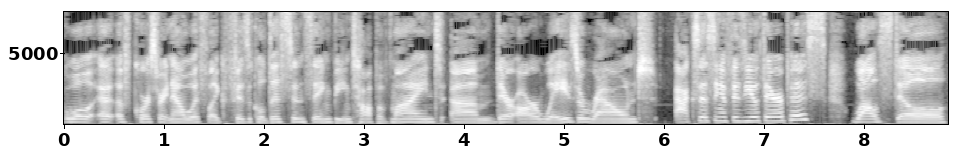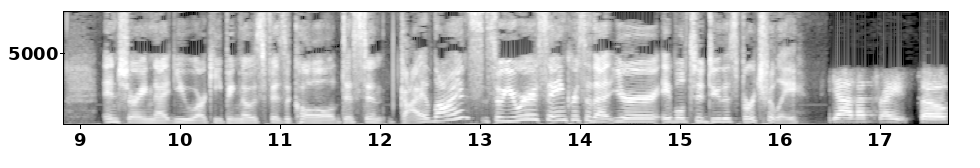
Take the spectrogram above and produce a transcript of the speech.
well, uh, of course, right now with like physical distancing being top of mind, um, there are ways around accessing a physiotherapist while still ensuring that you are keeping those physical distant guidelines. So you were saying, Krista, that you're able to do this virtually. Yeah, that's right. So,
